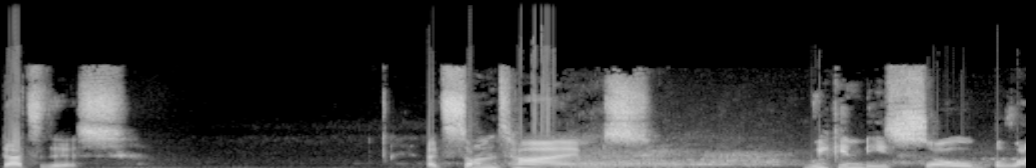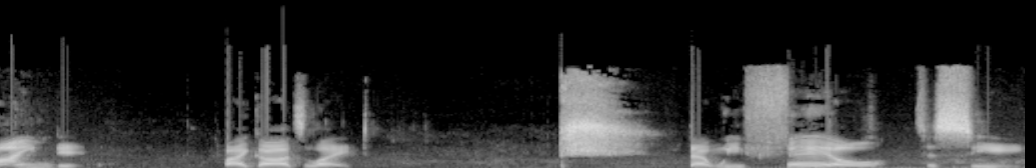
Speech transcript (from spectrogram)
that's this that sometimes we can be so blinded by God's light that we fail to see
